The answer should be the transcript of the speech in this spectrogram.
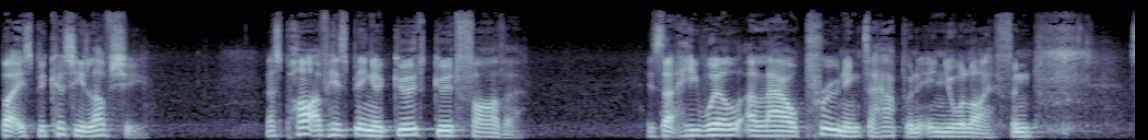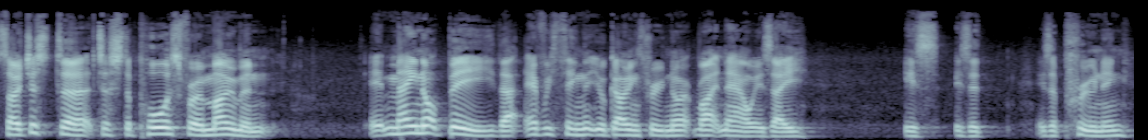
But it's because he loves you. That's part of his being a good, good father, is that he will allow pruning to happen in your life. And so, just to, just to pause for a moment, it may not be that everything that you're going through right now is a, is, is a, is a pruning,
